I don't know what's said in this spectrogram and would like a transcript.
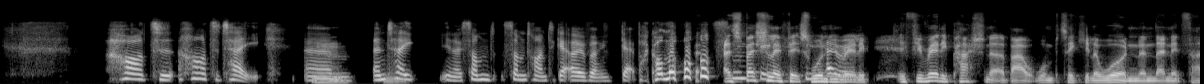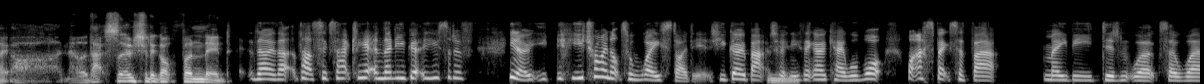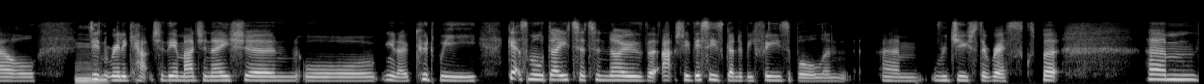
hard to hard to take um Mm, and mm. take you know some some time to get over and get back on the horse especially keep- if it's one you really if you're really passionate about one particular one and then it's like oh no that so should have got funded. No that that's exactly it. And then you get you sort of you know you, you try not to waste ideas. You go back to it and Mm. you think okay well what what aspects of that maybe didn't work so well Mm, didn't really capture the imagination or you know could we get some more data to know that actually this is going to be feasible and um, reduce the risks? But um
